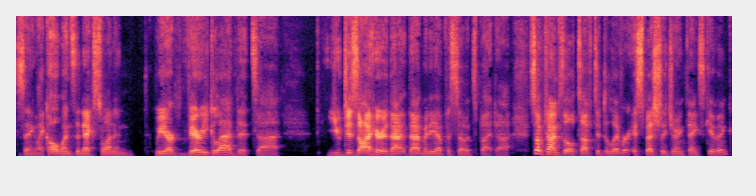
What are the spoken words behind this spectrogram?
saying like, "Oh, when's the next one?" And we are very glad that uh, you desire that that many episodes, but uh, sometimes a little tough to deliver, especially during Thanksgiving.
